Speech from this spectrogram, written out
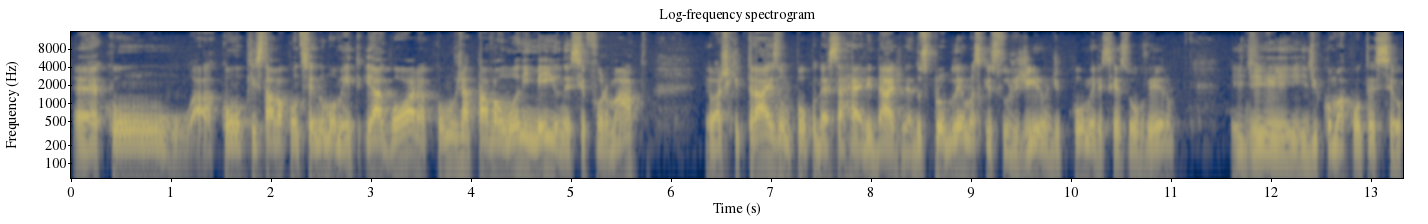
é, com, a, com o que estava acontecendo no momento. E agora, como já estava um ano e meio nesse formato, eu acho que traz um pouco dessa realidade, né? Dos problemas que surgiram, de como eles resolveram e de, e de como aconteceu.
